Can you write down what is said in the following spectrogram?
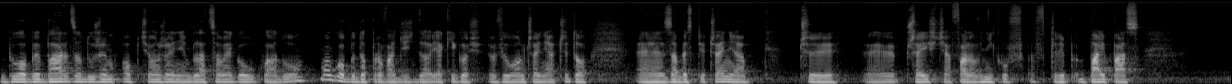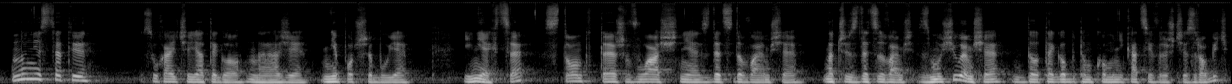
byłoby bardzo dużym obciążeniem dla całego układu. Mogłoby doprowadzić do jakiegoś wyłączenia, czy to e, zabezpieczenia, czy e, przejścia falowników w tryb bypass. No niestety, słuchajcie, ja tego na razie nie potrzebuję i nie chcę. Stąd też właśnie zdecydowałem się, znaczy zdecydowałem się, zmusiłem się do tego, by tą komunikację wreszcie zrobić.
